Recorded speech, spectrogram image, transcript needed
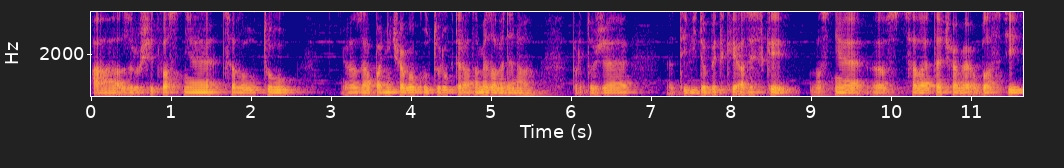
a zrušit vlastně celou tu eh, západní čajovou kulturu, která tam je zavedená, protože ty výdobytky a zisky vlastně eh, z celé té čajové oblasti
